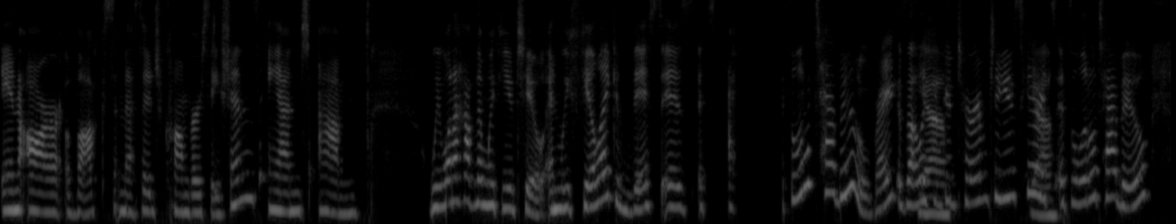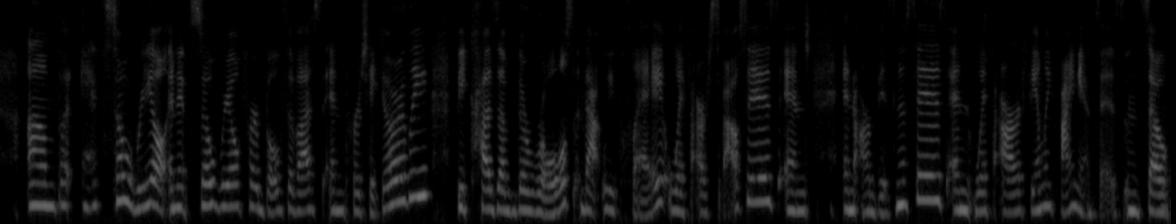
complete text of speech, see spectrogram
in our Vox message conversations. And, um, we want to have them with you too. And we feel like this is, it's, I it's a little taboo, right? Is that like yeah. a good term to use here? Yeah. It's it's a little taboo. Um, but it's so real and it's so real for both of us and particularly because of the roles that we play with our spouses and in our businesses and with our family finances. And so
